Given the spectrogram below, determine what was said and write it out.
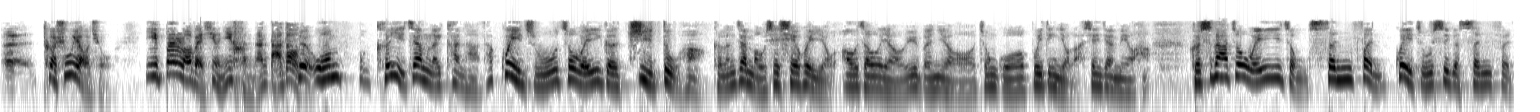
呃特殊要求，一般老百姓你很难达到。对，我们可以这样来看哈，他贵族作为一个制度哈，可能在某些社会有，欧洲有，日本有，中国不一定有了，现在没有哈。可是他作为一种身份，贵族是一个身份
